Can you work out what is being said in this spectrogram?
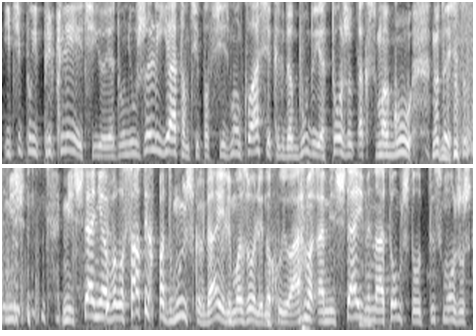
и, типа, и приклеить ее. Я думаю, неужели я там, типа, в седьмом классе, когда буду, я тоже так смогу? Ну, то есть, тут меч- мечта не о волосатых подмышках, да, или мозоли на хую, а, а мечта именно о том, что вот ты сможешь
